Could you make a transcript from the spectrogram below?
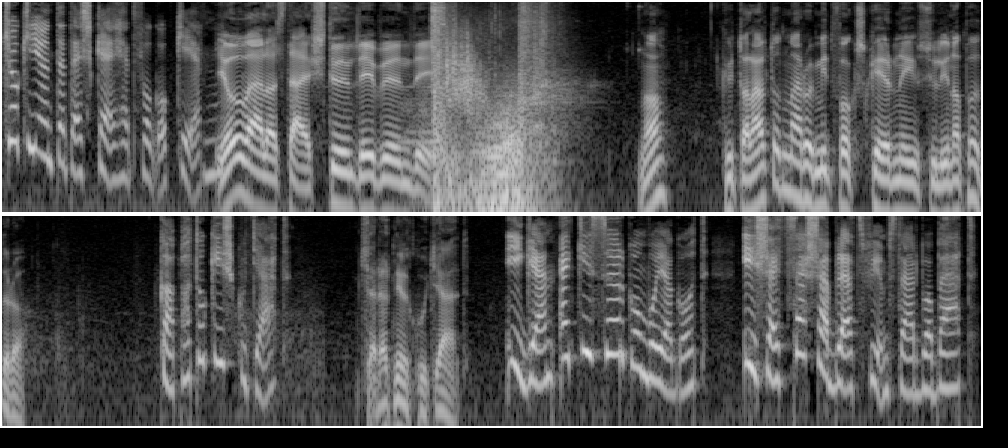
Csoki öntetes kejhet fogok kérni. Jó választás, tündi-bündi. Na, kitaláltad már, hogy mit fogsz kérni szülinapodra? Kaphatok kiskutyát? Szeretnél kutyát? Igen, egy kis szörgombolyagot. És egy Sasha Bratz filmsztárbabát.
